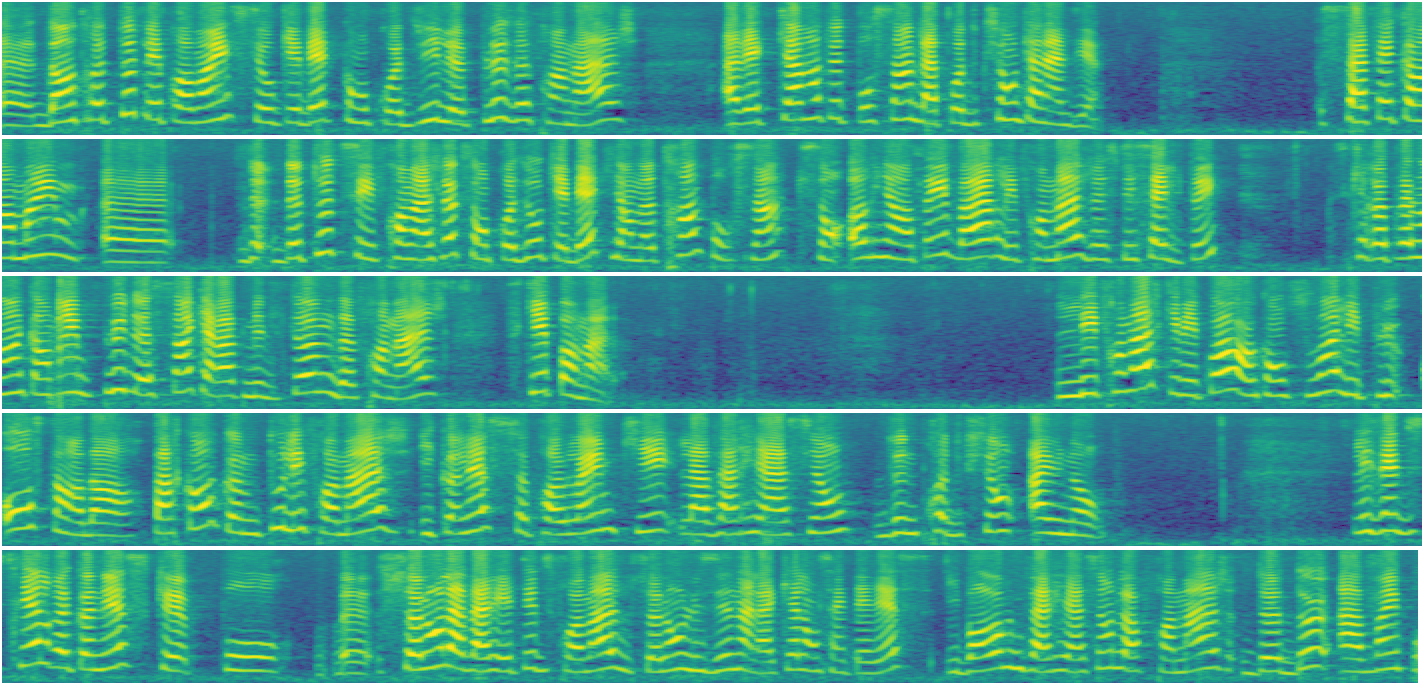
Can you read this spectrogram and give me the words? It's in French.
Euh, D'entre toutes les provinces, c'est au Québec qu'on produit le plus de fromage, avec 48% de la production canadienne. Ça fait quand même, euh, de, de tous ces fromages-là qui sont produits au Québec, il y en a 30% qui sont orientés vers les fromages de spécialité, ce qui représente quand même plus de 140 000 tonnes de fromage, ce qui est pas mal. Les fromages québécois rencontrent souvent les plus hauts standards. Par contre, comme tous les fromages, ils connaissent ce problème qui est la variation d'une production à une autre. Les industriels reconnaissent que euh, selon la variété du fromage ou selon l'usine à laquelle on s'intéresse, il va y avoir une variation de leur fromage de 2 à 20%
